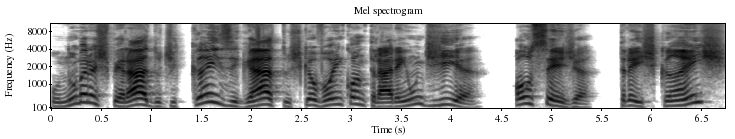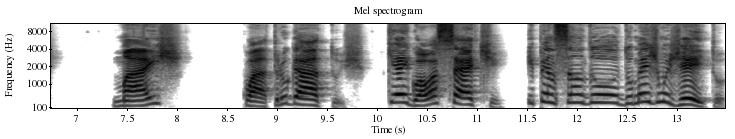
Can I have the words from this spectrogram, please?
o número esperado de cães e gatos que eu vou encontrar em um dia, ou seja, 3 cães mais 4 gatos, que é igual a 7. E pensando do mesmo jeito,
